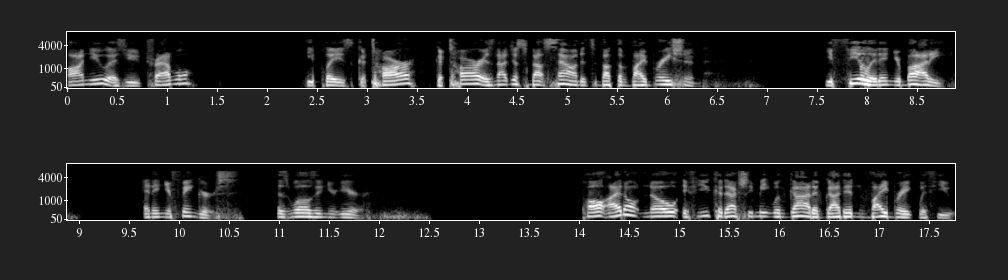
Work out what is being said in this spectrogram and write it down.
on you as you travel. He plays guitar. Guitar is not just about sound, it's about the vibration. You feel it in your body and in your fingers as well as in your ear. Paul, I don't know if you could actually meet with God if God didn't vibrate with you.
